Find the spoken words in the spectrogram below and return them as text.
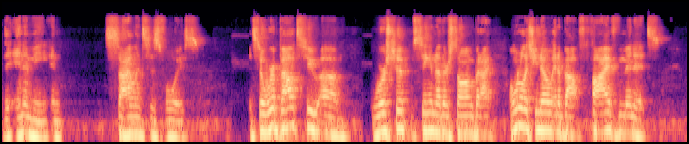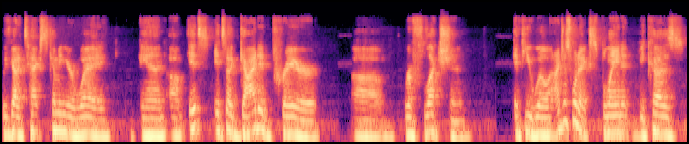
the enemy and silence His voice. And so we're about to um, worship, sing another song, but I, I want to let you know in about five minutes, we've got a text coming your way and um, it's it's a guided prayer um, reflection, if you will. And I just want to explain it because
